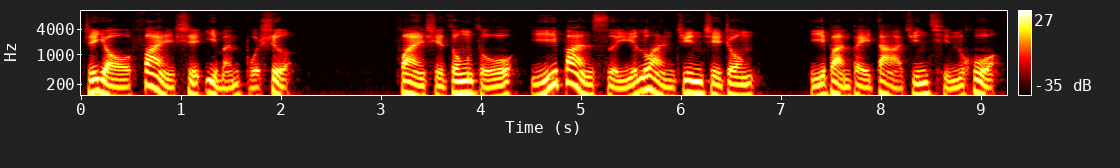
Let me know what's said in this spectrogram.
只有范氏一门不赦。范氏宗族一半死于乱军之中，一半被大军擒获，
